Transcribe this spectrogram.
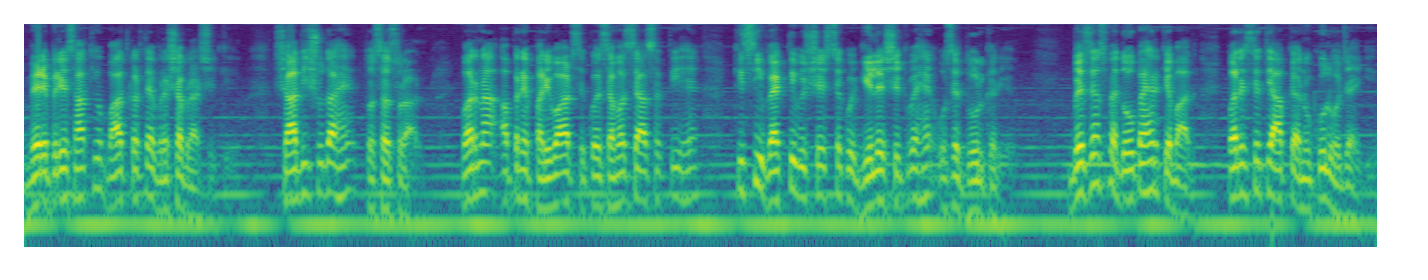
मेरे प्रिय साथियों, बात करते हैं वृषभ राशि की। शादीशुदा है तो ससुराल, वरना अपने परिवार से कोई समस्या आ सकती है। किसी व्यक्ति विशेष से कोई गीले शिकवे हैं, उसे दूर करिए। बिज़नेस में दोपहर के बाद परिस्थिति आपके अनुकूल हो जाएगी।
